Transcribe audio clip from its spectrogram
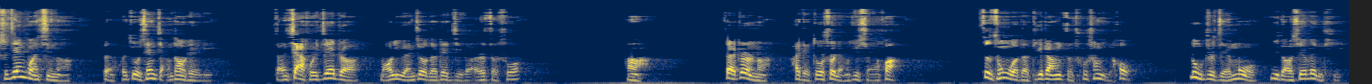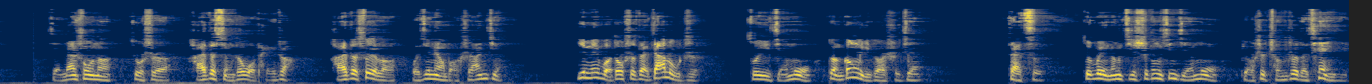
时间关系呢，本回就先讲到这里，咱下回接着毛利元就的这几个儿子说。啊。在这儿呢，还得多说两句闲话。自从我的嫡长子出生以后，录制节目遇到些问题。简单说呢，就是孩子醒着我陪着，孩子睡了我尽量保持安静。因为我都是在家录制，所以节目断更了一段时间。在此对未能及时更新节目表示诚挚的歉意，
